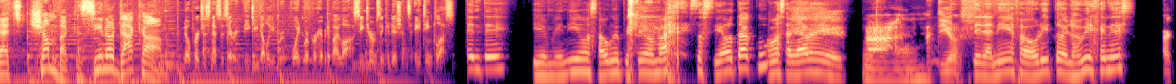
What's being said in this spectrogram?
That's chumbacasino.com. No purchase necessary. VGW Group. Void were prohibited by law. See terms and conditions. 18 plus. Gente, bienvenidos a un episodio más de Sociedad Otaku. Vamos a hablar de, Ah, Dios. del anime favorito de los vírgenes. Ac-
